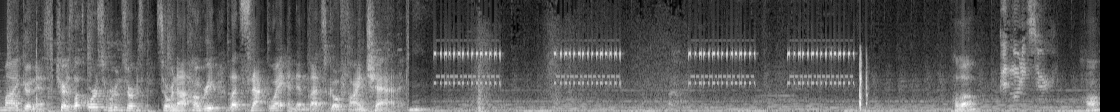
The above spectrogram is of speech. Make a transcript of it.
my goodness. Cheers, let's order some room service so we're not hungry. Let's snack away and then let's go find Chad. Hello? Good morning, sir. Huh?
